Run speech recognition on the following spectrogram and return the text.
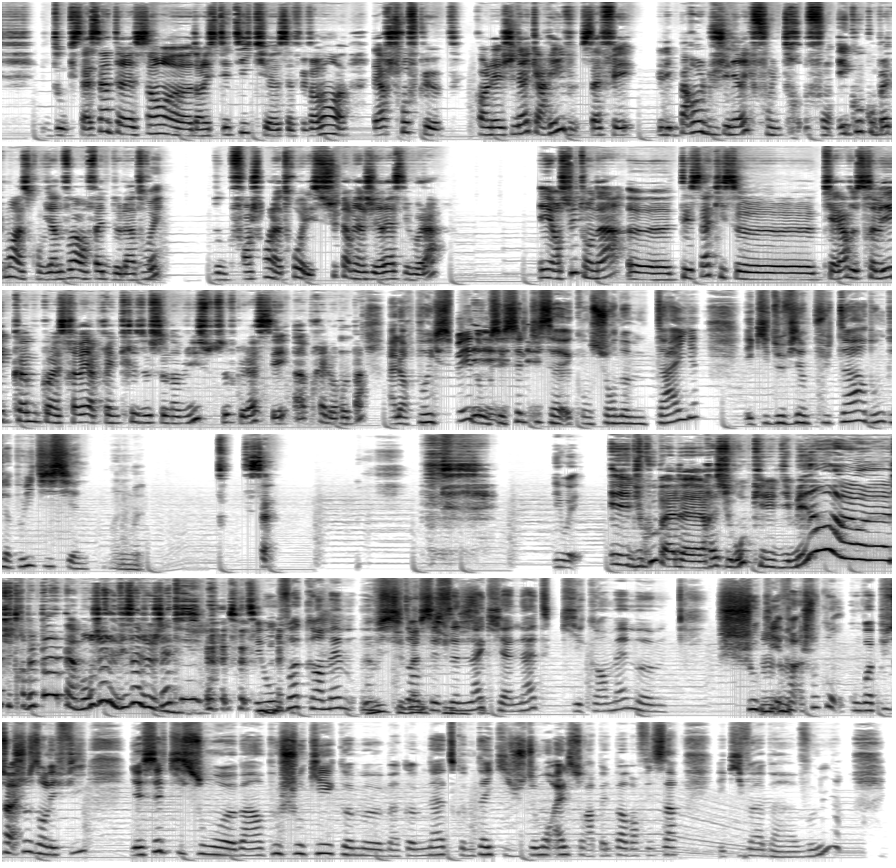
Donc c'est assez intéressant euh, dans l'esthétique. euh, Ça fait vraiment. euh, D'ailleurs, je trouve que quand les génériques arrivent, ça fait les paroles du générique font une font écho complètement à ce qu'on vient de voir en fait de l'intro. Oui. Donc franchement, l'intro elle est super bien gérée à ce niveau-là. Et ensuite, on a euh, Tessa qui se qui a l'air de se réveiller comme quand elle se réveille après une crise de somnambulisme, sauf que là c'est après le repas. Alors pour XP, donc c'est celle qu'on surnomme Taille et qui devient plus tard donc la politicienne. Voilà. Ouais. C'est ça. Et ouais. Et du coup, bah, le reste du groupe qui lui dit Mais non, euh, tu te rappelles pas, t'as mangé le visage de Jackie Et on voit quand même Oui, aussi dans cette scène-là qu'il y a Nat qui est quand même euh, choquée. Mhm. Enfin, je trouve qu'on voit plusieurs Ouais. choses dans les filles. Il y a celles qui sont euh, bah, un peu choquées comme euh, bah, comme Nat, comme Tai qui justement elle se rappelle pas avoir fait ça et qui va bah, vomir.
